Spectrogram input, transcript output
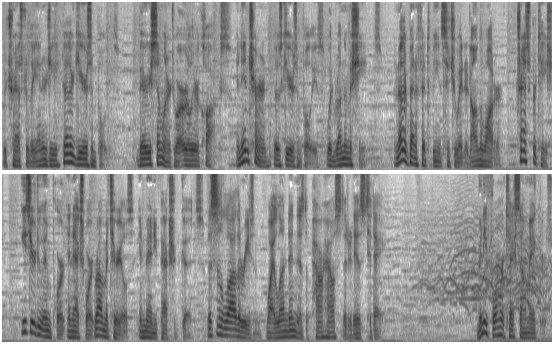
would transfer the energy to other gears and pulleys, very similar to our earlier clocks. And in turn, those gears and pulleys would run the machines. Another benefit to being situated on the water transportation. Easier to import and export raw materials and manufactured goods. This is a lot of the reason why London is the powerhouse that it is today. Many former textile makers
